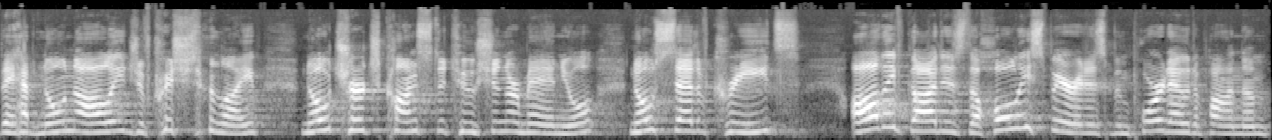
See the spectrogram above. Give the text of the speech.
They have no knowledge of Christian life, no church constitution or manual, no set of creeds. All they've got is the Holy Spirit has been poured out upon them,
